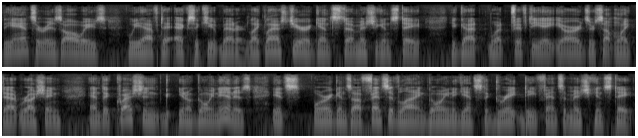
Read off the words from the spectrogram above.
the answer is always we have to execute better. Like last year against uh, Michigan State, you got what 58 yards or something like that rushing, and the question, you know, going in is it's Oregon's offensive line going against the great defense of Michigan State.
